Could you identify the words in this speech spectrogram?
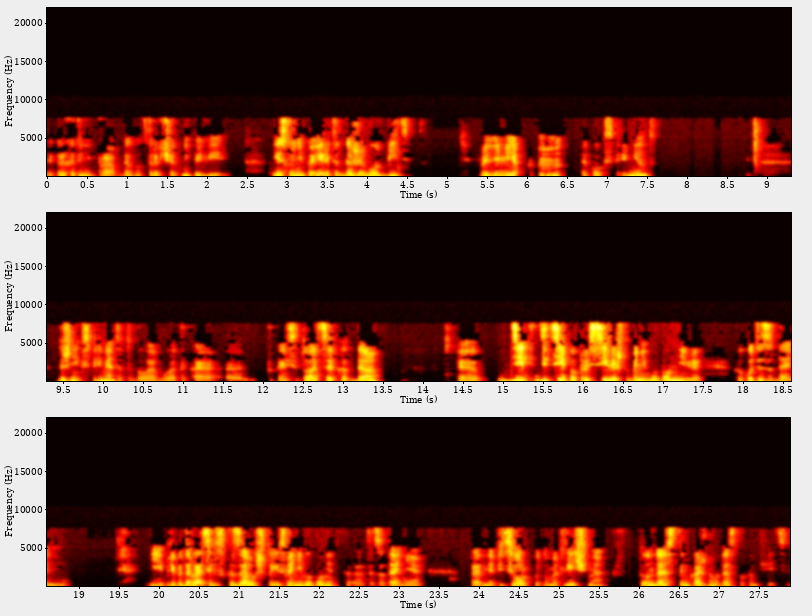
во-первых, это неправда, во-вторых, человек не поверит. Если он не поверит, это даже его обидит. Провели такой эксперимент даже не эксперимент, это была, была такая, э, такая ситуация, когда э, дет, детей попросили, чтобы они выполнили какое-то задание. И преподаватель сказал, что если они выполнят это задание э, на пятерку, там отлично, то он даст им, каждому даст по конфете.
